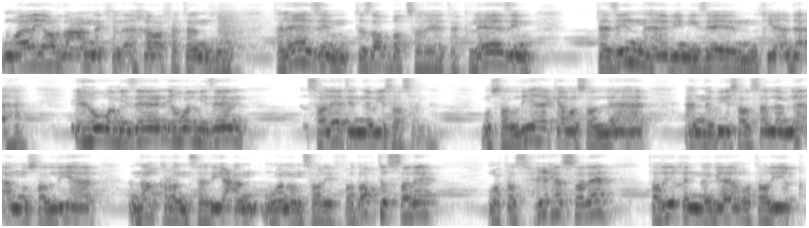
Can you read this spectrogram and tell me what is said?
ويرضى عنك في الآخرة فتنجو. فلازم تظبط صلاتك لازم تزنها بميزان في أدائها. إيه هو ميزان؟ إيه هو الميزان؟ صلاة النبي صلى الله عليه وسلم. نصليها كما صلاها النبي صلى الله عليه وسلم لا أن نصليها نقرا سريعا وننصرف. فضبط الصلاة وتصحيح الصلاة طريق النجاة وطريق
